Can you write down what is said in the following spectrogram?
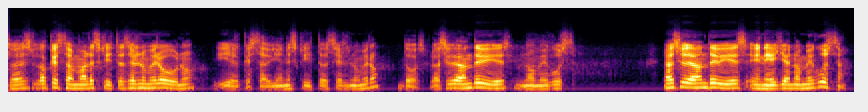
Entonces lo que está mal escrito es el número 1 y el que está bien escrito es el número 2. La ciudad donde vives no me gusta. La ciudad donde vives en ella no me gusta.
